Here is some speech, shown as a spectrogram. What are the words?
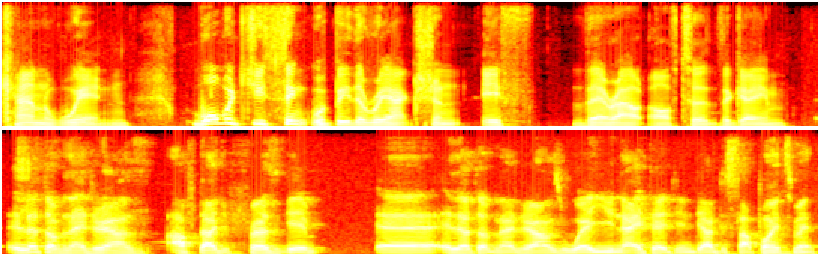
can win. What would you think would be the reaction if they're out after the game? a lot of Nigerians after the first game, uh, a lot of Nigerians were united in their disappointment.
